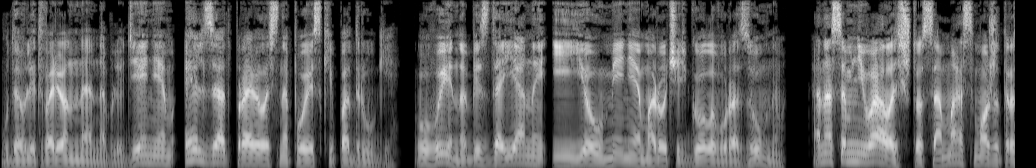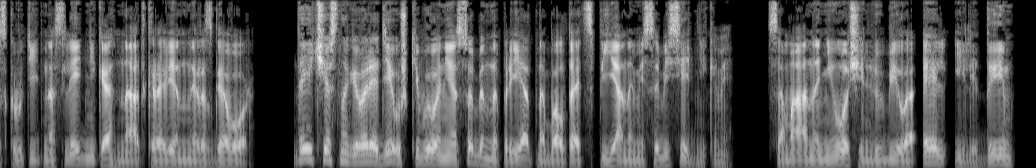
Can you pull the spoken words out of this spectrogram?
Удовлетворенная наблюдением, Эльза отправилась на поиски подруги. Увы, но без Даяны и ее умения морочить голову разумным, она сомневалась, что сама сможет раскрутить наследника на откровенный разговор. Да и, честно говоря, девушке было не особенно приятно болтать с пьяными собеседниками. Сама она не очень любила эль или дым,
